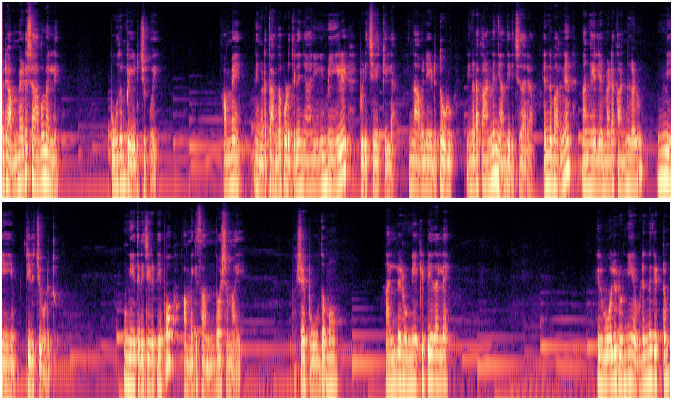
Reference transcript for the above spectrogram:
ഒരമ്മയുടെ ശാപമല്ലേ? ഭൂതം പേടിച്ചു പോയി. അമ്മേ നിങ്ങളുടെ തങ്കക്കുടത്തിനെ ഞാൻ ഇനി മേലിൽ പിടിച്ചു വെക്കില്ല. ഇന്ന് അവനെ എടുത്തോളൂ. നിങ്ങളുടെ കണ്ണ് ഞാൻ തിരിച്ചു തരാം എന്ന് പറഞ്ഞ് നങ്ങേലിയമ്മയുടെ കണ്ണുകളും ഉണ്ണിയെയും തിരിച്ചു കൊടുത്തു. ഉണ്ണിയെ തിരിച്ചു കിട്ടിയപ്പോൾ അമ്മയ്ക്ക് സന്തോഷമായി. പക്ഷേ ഭൂതമോ? നല്ലൊരു ഉണ്ണിയെ കിട്ടിയതല്ലേ? ഇതുപോലൊരു ഉണ്ണി എവിടെ നിന്ന് കിട്ടും?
